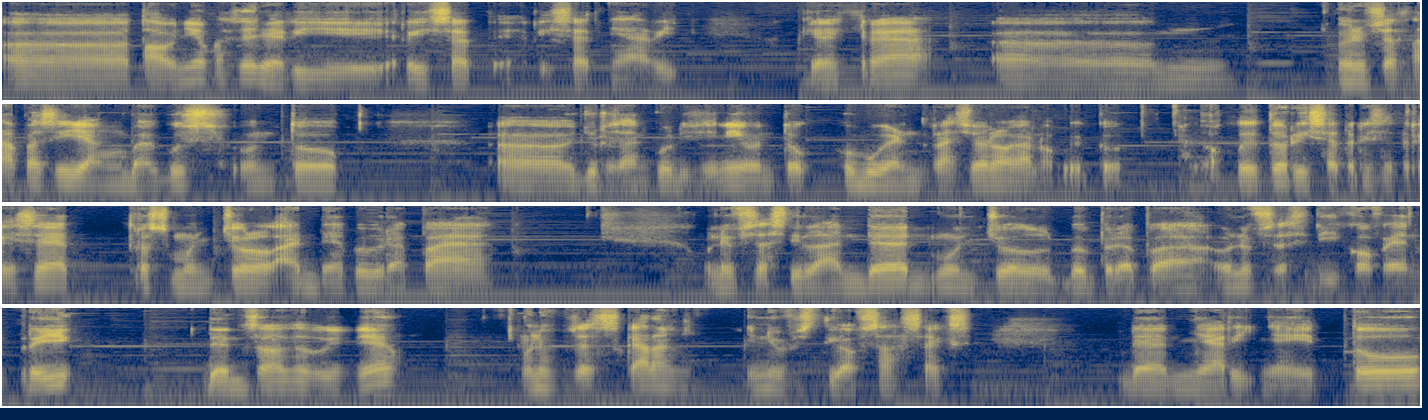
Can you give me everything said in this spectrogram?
uh, tahunnya pasti dari riset ya, riset nyari. Kira-kira um, universitas apa sih yang bagus untuk uh, jurusanku di sini untuk hubungan internasional kan waktu itu. Waktu itu riset riset riset terus muncul ada beberapa universitas di London, muncul beberapa universitas di Coventry dan salah satunya universitas sekarang University of Sussex. Dan nyarinya itu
